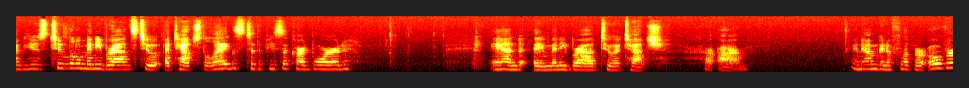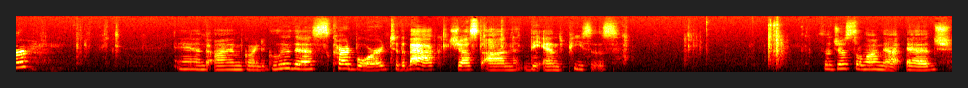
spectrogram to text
I've used two little mini brads to attach the legs to the piece of cardboard and a mini brad to attach her arm. And now I'm going to flip her over and I'm going to glue this cardboard to the back just on the end pieces. So just along that edge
